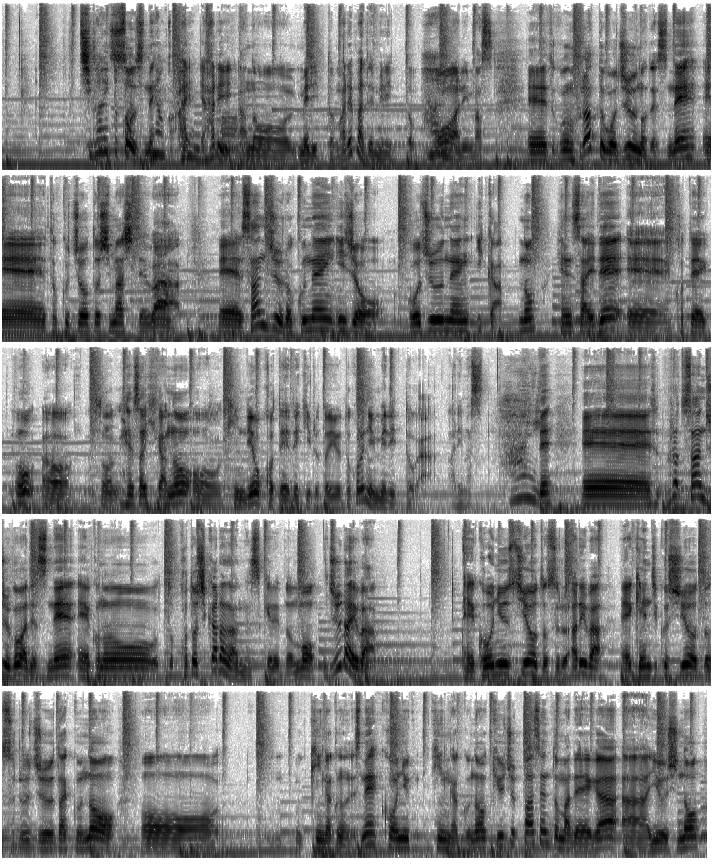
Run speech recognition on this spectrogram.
違いとかそうですね。なんかあはい、るんですか？やはりあのメリットもあればデメリットもあります。えーとこのフラット50のですね、えー特徴としましては、えー36年以上50年以下の返済で、えー固定をおその返済期間のお金利を固定できるというところにメリットがあります。はいで、えーフラット35はですね、えーこのと今年からなんですけれども従来はえー購入しようとするあるいは、えー建築しようとする住宅の金額のですね購入金額の90%までが融資の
